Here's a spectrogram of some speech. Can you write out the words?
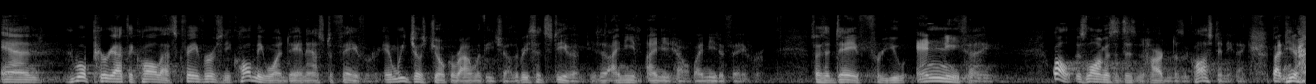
And we will periodically call, ask favors. And he called me one day and asked a favor. And we just joke around with each other. But he said, Stephen, he said, I need, I need help. I need a favor. So I said, Dave, for you, anything. Well, as long as it isn't hard and doesn't cost anything. But, you know,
